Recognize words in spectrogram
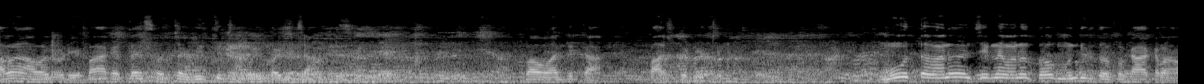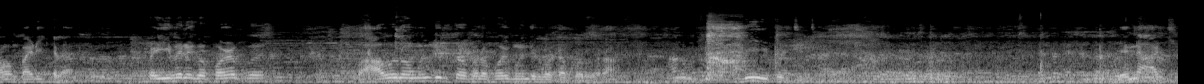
அவன் அவனுடைய பாகத்தை சொத்தை விற்றுட்டு போய் படித்தான் இப்போ அவன் வந்துட்டான். பாஸ் பண்ணிட்டு. மூத்தவனும் சின்னவனும் தோ முந்திரி தோப்பு காக்கிறான். அவன் படிக்கலை. இப்போ இவனுக்கு பொழப்பு? இப்போ அவனும் முந்திரி தோப்பில் போய் முந்திரி கொட்டை போடுகிறான். பிஇ படிச்சுட்டு. என்ன ஆட்சி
